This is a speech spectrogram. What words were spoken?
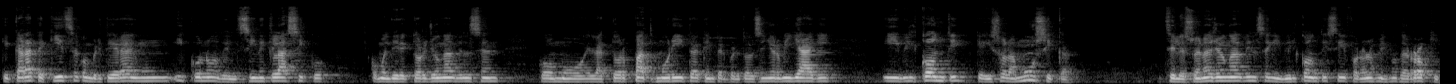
que Karate Kid se convirtiera en un ícono del cine clásico, como el director John Adelson, como el actor Pat Morita, que interpretó al señor Miyagi, y Bill Conti, que hizo la música. Si le suena a John Adelson y Bill Conti, sí, fueron los mismos de Rocky.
